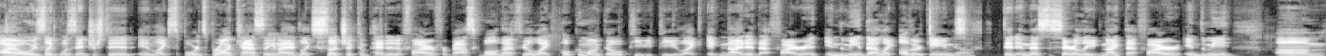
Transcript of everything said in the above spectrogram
I always like was interested in like sports broadcasting, and I Mm. had like such a competitive fire for basketball that I feel like Pokemon Go PvP like ignited that fire in, into me that like other games Yeah. didn't necessarily ignite that fire into me. Um,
